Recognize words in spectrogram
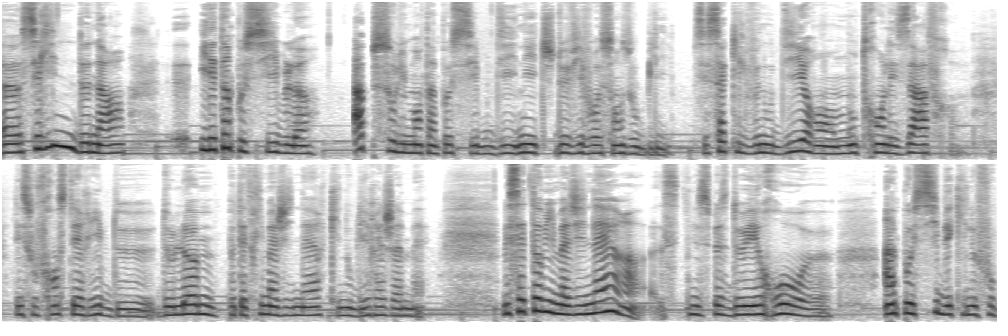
Euh, Céline Denat, euh, il est impossible, absolument impossible, dit Nietzsche, de vivre sans oubli. C'est ça qu'il veut nous dire en montrant les affres, les souffrances terribles de, de l'homme peut-être imaginaire qui n'oublierait jamais. Mais cet homme imaginaire, c'est une espèce de héros euh, impossible et qu'il ne faut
